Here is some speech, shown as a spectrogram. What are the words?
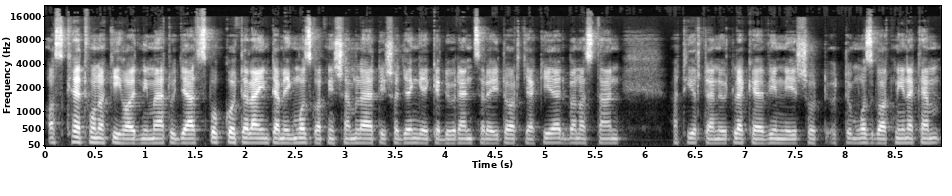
azt kellett volna kihagyni, mert ugye a Spockot eleinte még mozgatni sem lehet, és a gyengékedő rendszerei tartják életben, aztán hát hirtelen őt le kell vinni, és ott, ott mozgatni. Nekem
